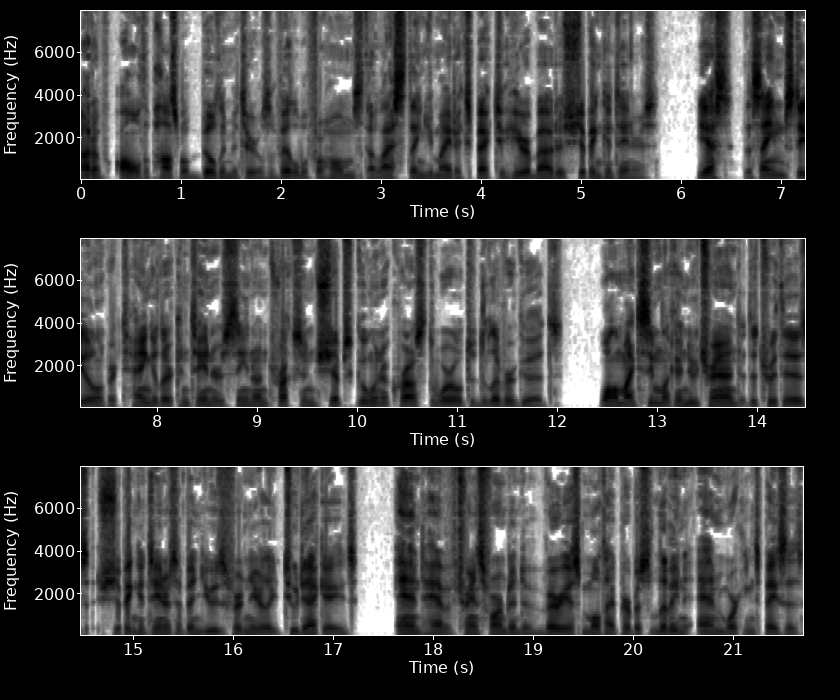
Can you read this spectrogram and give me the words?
Out of all the possible building materials available for homes, the last thing you might expect to hear about is shipping containers. Yes, the same steel, rectangular containers seen on trucks and ships going across the world to deliver goods. While it might seem like a new trend, the truth is shipping containers have been used for nearly two decades and have transformed into various multi-purpose living and working spaces.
